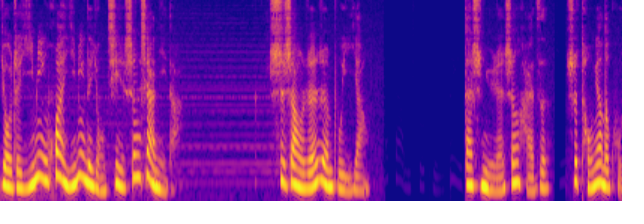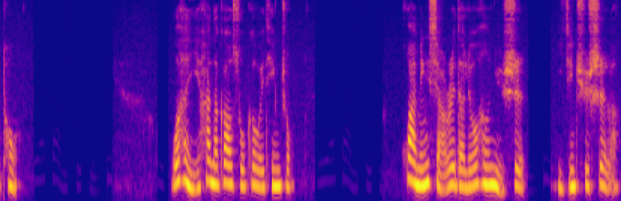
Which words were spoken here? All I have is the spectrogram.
有着一命换一命的勇气生下你的。世上人人不一样，但是女人生孩子是同样的苦痛。我很遗憾的告诉各位听众，化名小瑞的刘恒女士已经去世了。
